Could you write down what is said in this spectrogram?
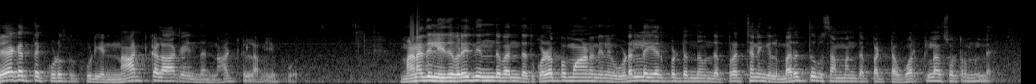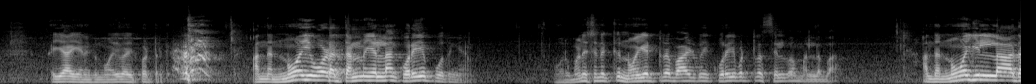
வேகத்தை கொடுக்கக்கூடிய நாட்களாக இந்த நாட்கள் அமையப்போகுது. மனதில் இதுவரை இருந்து வந்த குழப்பமான நிலை உடலில் ஏற்பட்டிருந்த வந்த பிரச்சனைகள் மருத்துவ சம்பந்தப்பட்ட ஒர்க்லாம் சொல்கிறோம்ல ஐயா எனக்கு நோய் வாய்ப்பட்டிருக்கு அந்த நோயோட தன்மையெல்லாம் குறைய போகுதுங்க. ஒரு மனுஷனுக்கு நோயற்ற வாழ்வை குறைவற்ற செல்வம் அல்லவா? அந்த நோயில்லாத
